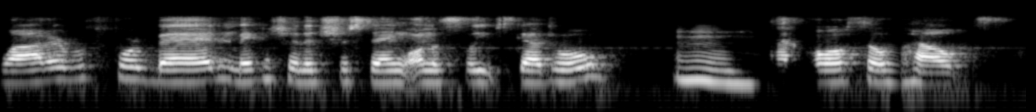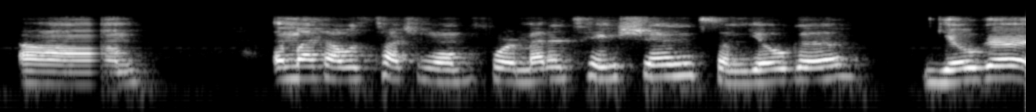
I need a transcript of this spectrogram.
water before bed, making sure that you're staying on a sleep schedule. Mm. That also helps. Um, and like I was touching on before, meditation, some yoga. Yoga,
